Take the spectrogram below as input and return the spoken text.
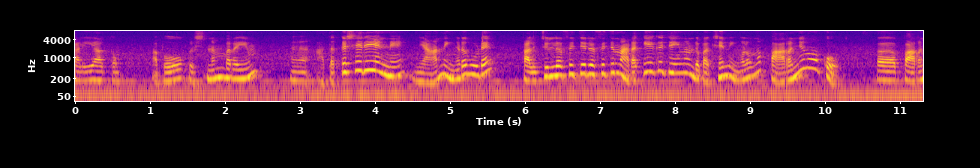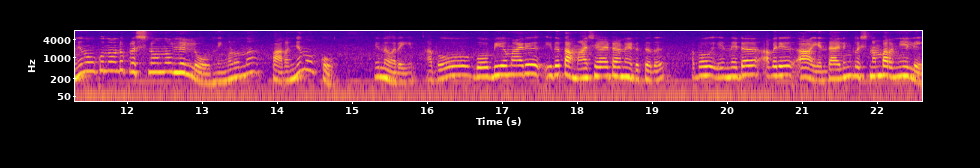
കളിയാക്കും. അപ്പോൾ കൃഷ്ണൻ പറയും അതൊക്കെ ശരി തന്നെ ഞാൻ നിങ്ങളുടെ കൂടെ കളിച്ചുല്ലസിച്ച് രസിച്ച് നടക്കുകയൊക്കെ ചെയ്യുന്നുണ്ട്. പക്ഷേ നിങ്ങളൊന്ന് പറഞ്ഞു നോക്കൂ. പറഞ്ഞു നോക്കുന്നതുകൊണ്ട് പ്രശ്നമൊന്നുമില്ലല്ലോ. നിങ്ങളൊന്ന് പറഞ്ഞു നോക്കൂ എന്ന് പറയും. അപ്പോൾ ഗോപികമാർ ഇത് തമാശയായിട്ടാണ് എടുത്തത്. അപ്പോൾ എന്നിട്ട് അവർ ആ എന്തായാലും കൃഷ്ണൻ പറഞ്ഞില്ലേ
